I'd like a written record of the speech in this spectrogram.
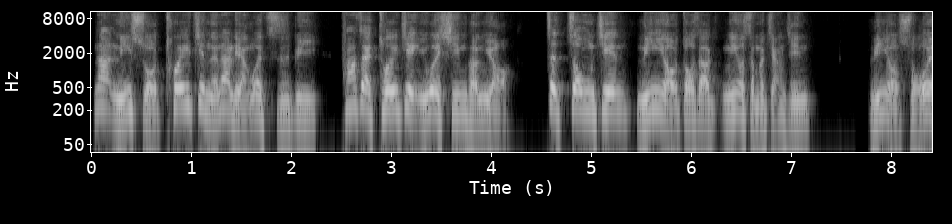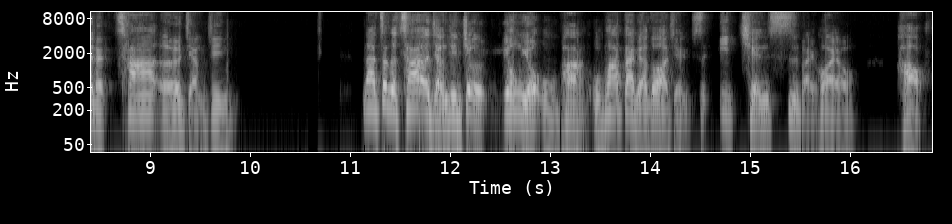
那你所推荐的那两位直逼，他在推荐一位新朋友，这中间你有多少？你有什么奖金？你有所谓的差额奖金。那这个差额奖金就拥有五趴，五趴代表多少钱？是一千四百块哦。好，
